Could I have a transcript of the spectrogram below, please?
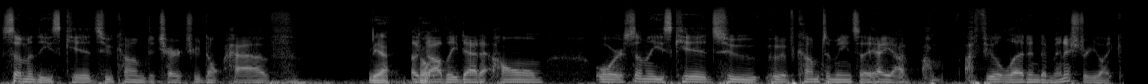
some of these kids who come to church who don't have Yeah. a Don't- godly dad at home, or some of these kids who who have come to me and say, hey, I I'm, I feel led into ministry. Like,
